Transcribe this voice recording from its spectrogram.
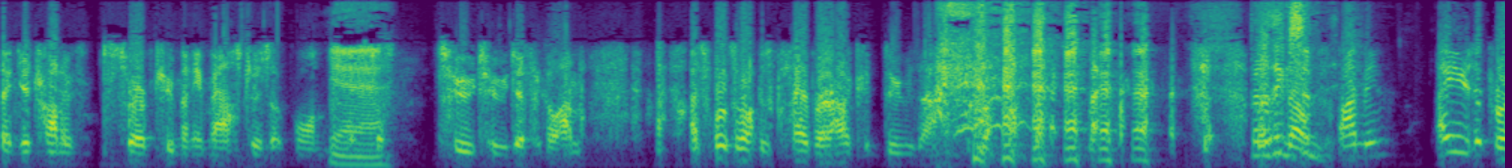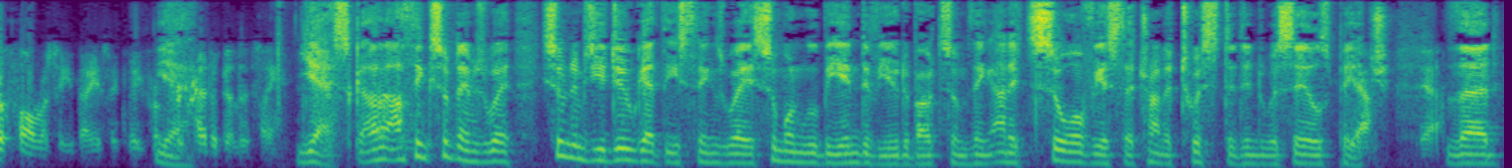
then you're trying to serve too many masters at once. Yeah. It's just too, too difficult. I'm, I suppose if I was clever, I could do that. but, but, I think no, some... I mean, I use it for authority, basically, for, Yeah. for credibility. Yes, I I think sometimes where sometimes you do get these things where someone will be interviewed about something, and it's so obvious they're trying to twist it into a sales pitch yeah. that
